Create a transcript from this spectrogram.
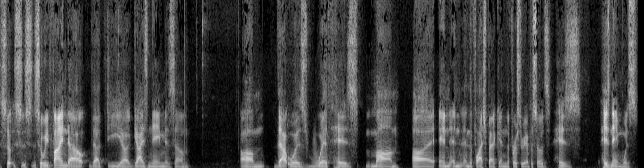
so, so so we find out that the uh, guy's name is um um that was with his mom uh and and in the flashback in the first three episodes his his name was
